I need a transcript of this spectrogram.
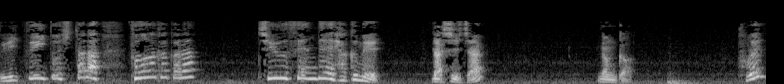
リツイートしたら、その中から抽選で100名らしいじゃん？なんか、それ？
